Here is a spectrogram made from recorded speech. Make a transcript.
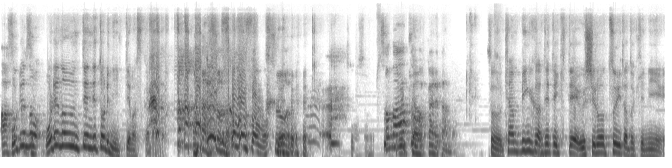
あ俺の、俺の運転で取りに行ってますから。あそうだ。そもそも。そうだ。そうそうその後別れたんだ。そう、キャンピングカー出てきて、後ろをついた時に、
